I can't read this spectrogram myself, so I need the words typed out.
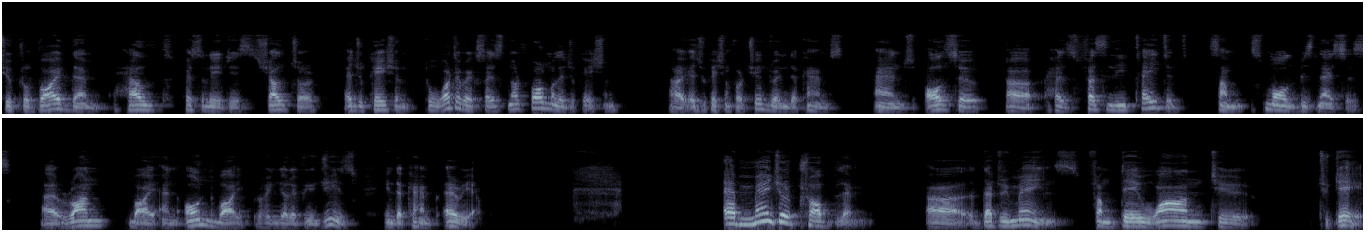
to provide them health facilities, shelter, education to whatever extent, not formal education, uh, education for children in the camps, and also uh, has facilitated some small businesses run by and owned by Rohingya refugees in the camp area. A major problem uh, that remains from day one to today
